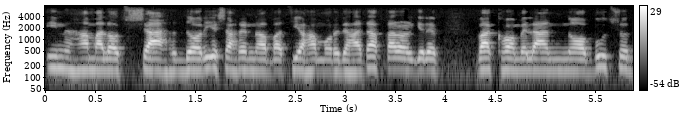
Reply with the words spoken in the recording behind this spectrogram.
این حملات شهرداری شهر نباتی هم مورد هدف قرار گرفت و کاملا نابود شد.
